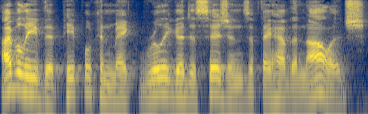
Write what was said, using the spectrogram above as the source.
I believe that people can make really good decisions if they have the knowledge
